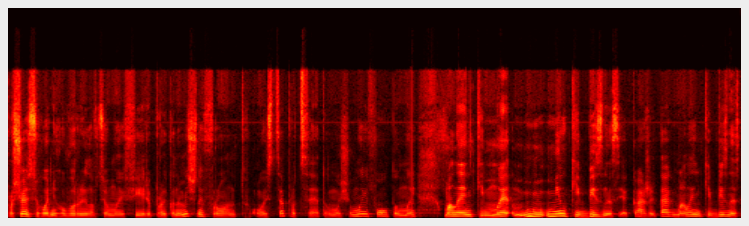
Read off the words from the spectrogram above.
Про що я сьогодні говорила в цьому ефірі? Про економічний фронт. Ось це про це, тому що ми ФОПи, ми маленький, ме- м- мілкий бізнес, як кажуть, так, маленький бізнес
